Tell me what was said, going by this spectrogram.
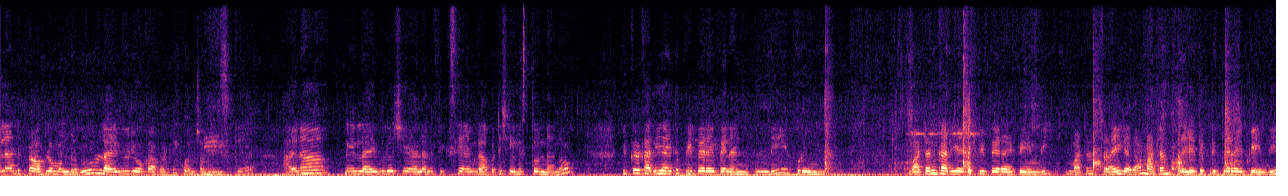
ఎలాంటి ప్రాబ్లం ఉండదు. లైవ్ వీడియో కాబట్టి కొంచెం రిస్కే. అయినా నేను లైవ్ వీడియో చేయాలని ఫిక్స్ అయ్యాను కాబట్టి చేస్తున్నాను. ఇక్కడ కర్రీ అయితే ప్రిపేర్ అయిపోయినండి. ఇప్పుడు మటన్ కర్రీ అయితే ప్రిపేర్ అయిపోయింది. మటన్ ఫ్రై కదా మటన్ ఫ్రై అయితే ప్రిపేర్ అయిపోయింది.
